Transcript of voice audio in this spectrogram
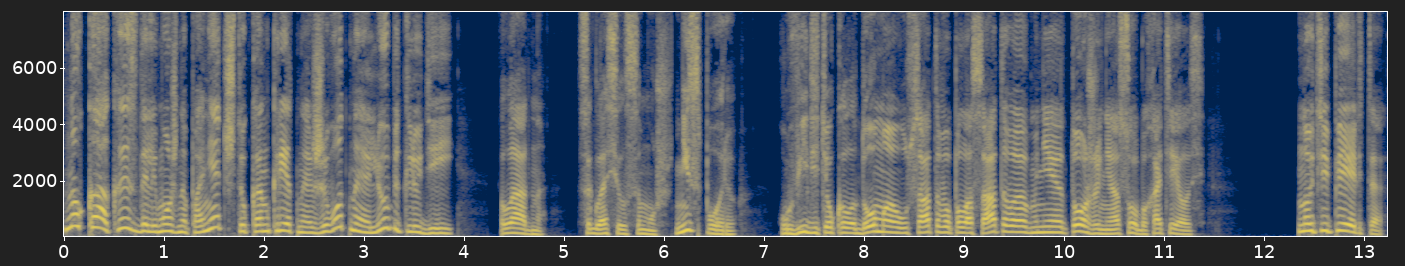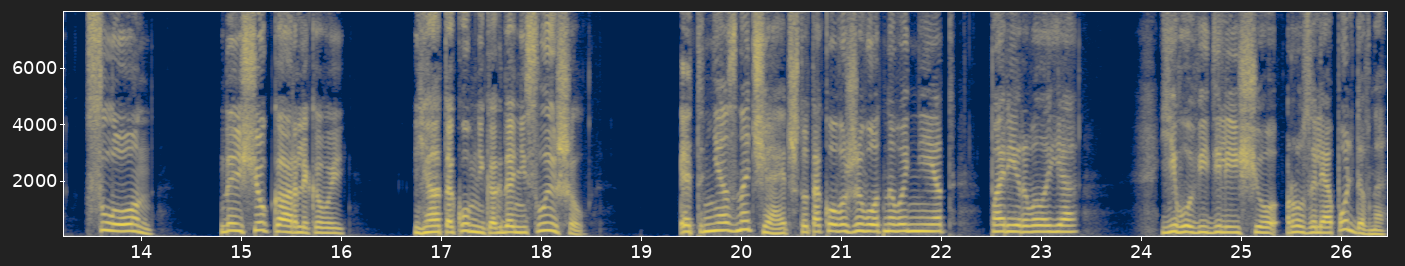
«Но как издали можно понять, что конкретное животное любит людей?» «Ладно», — согласился муж, — «не спорю. Увидеть около дома усатого-полосатого мне тоже не особо хотелось. Но теперь-то слон, да еще карликовый. Я о таком никогда не слышал. Это не означает, что такого животного нет, парировала я. Его видели еще Роза Леопольдовна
